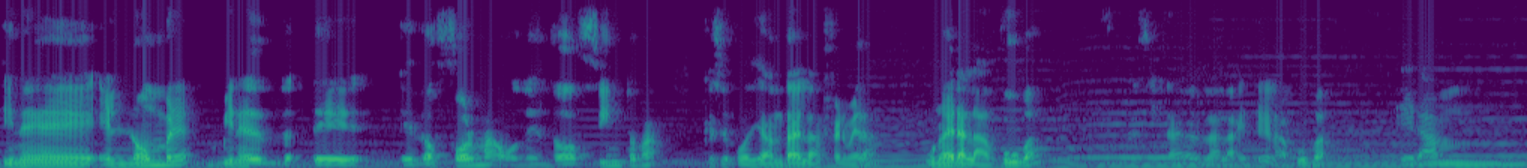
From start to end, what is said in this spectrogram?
tiene el nombre, viene de, dos formas o de dos síntomas que se podían dar en la enfermedad. Uno era la buba, la, la gente que las bubas, que eran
